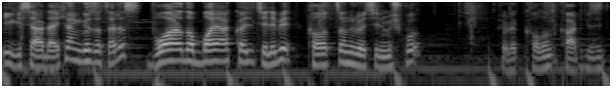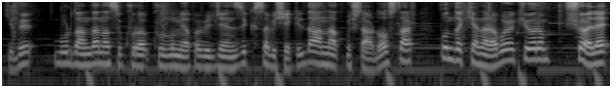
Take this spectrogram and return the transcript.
bilgisayardayken göz atarız. Bu arada bayağı kaliteli bir kağıttan üretilmiş bu. Şöyle kalın kartvizit gibi. Buradan da nasıl kurulum yapabileceğinizi kısa bir şekilde anlatmışlar dostlar. Bunu da kenara bırakıyorum. Şöyle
